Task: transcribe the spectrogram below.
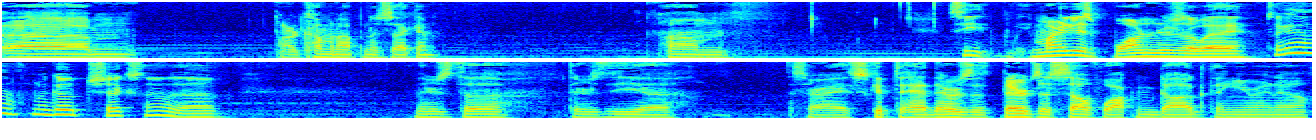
um, are coming up in a second. Um, see, Marty just wanders away. It's like, oh, I'm gonna go check some of that. There's the, there's the. Uh, sorry, I skipped ahead. There was a there's a self walking dog thingy right now.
